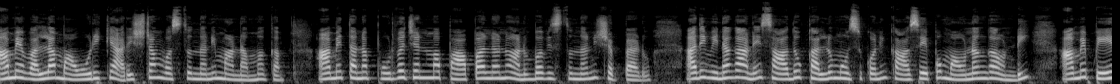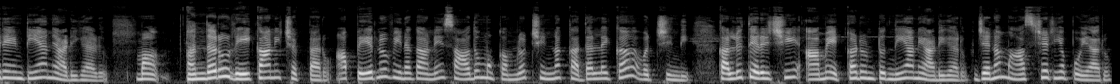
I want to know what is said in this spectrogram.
ఆమె వల్ల మా ఊరికి అరిష్టం వస్తుందని మా నమ్మకం. ఆమె తన పూర్వజన్మ పాపాలను అనుభవిస్తుందని చెప్పాడు. అది వినగానే సాధు కళ్ళు మూసుకొని కాసేపు మౌనంగా ఉండి ఆమె పేరేంటి? అని అడిగాడు. మా అందరూ రేఖ అని చెప్పారు. ఆ పేరును వినగానే సాధు ముఖంలో చిన్న కదలిక వచ్చింది. కళ్ళు తెరిచి ఆమె ఎక్కడుంటుంది? అని అడిగారు. జనం ఆశ్చర్యపోయారు.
